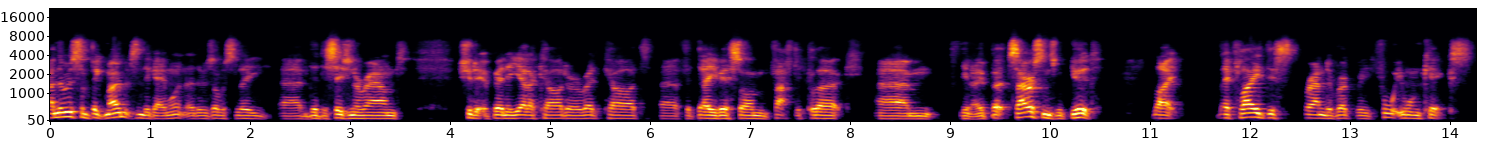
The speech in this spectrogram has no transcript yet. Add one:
and there was some big moments in the game, weren't there? There was obviously uh, the decision around should it have been a yellow card or a red card uh, for Davis on Faf Clerk? Um, you know, but Saracens were good. Like they played this brand of rugby, 41 kicks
